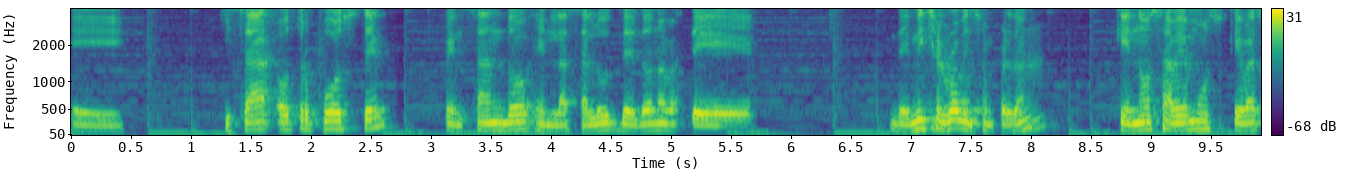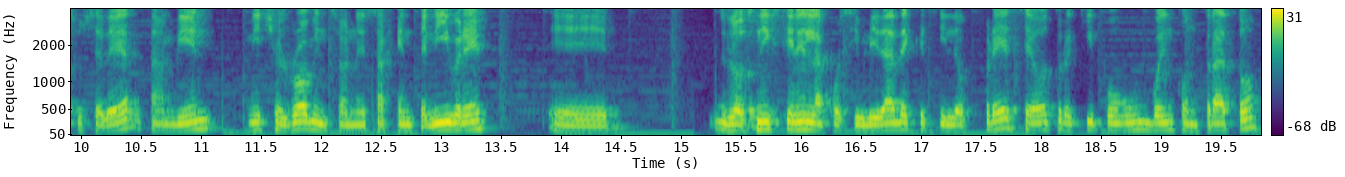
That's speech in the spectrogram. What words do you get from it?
eh, quizá otro poste pensando en la salud de de, de Mitchell Robinson, perdón, que no sabemos qué va a suceder. También Mitchell Robinson es agente libre. Eh, los Knicks tienen la posibilidad de que si le ofrece otro equipo un buen contrato,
